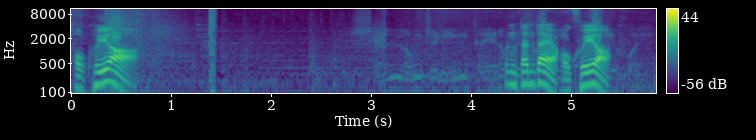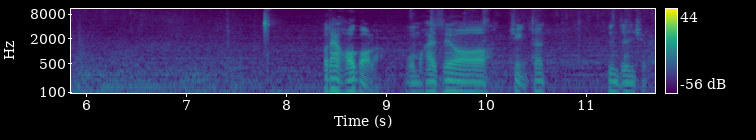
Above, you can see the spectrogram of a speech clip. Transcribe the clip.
好亏啊！不能单带好亏啊不太好搞了，我们还是要谨慎、认真起来。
